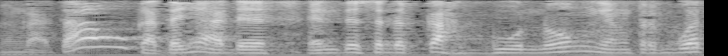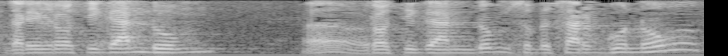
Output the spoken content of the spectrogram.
Enggak tahu, katanya ada ente sedekah gunung yang terbuat dari roti gandum. roti gandum sebesar gunung,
